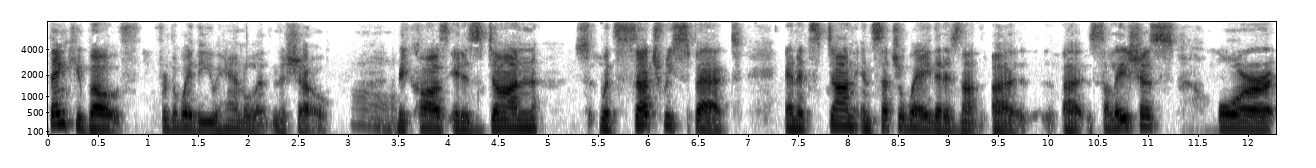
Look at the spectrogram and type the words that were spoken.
thank you both for the way that you handle it in the show. Because it is done with such respect and it's done in such a way that is not uh, uh, salacious or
